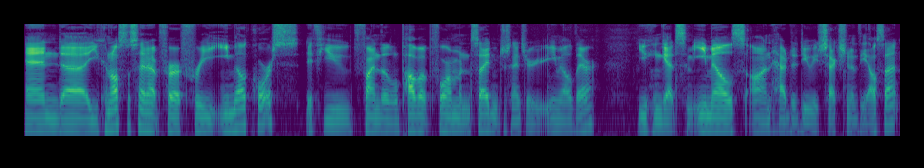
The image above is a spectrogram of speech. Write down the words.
And uh, you can also sign up for a free email course if you find a little pop-up form on the site and just enter your email there. You can get some emails on how to do each section of the LSAT.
